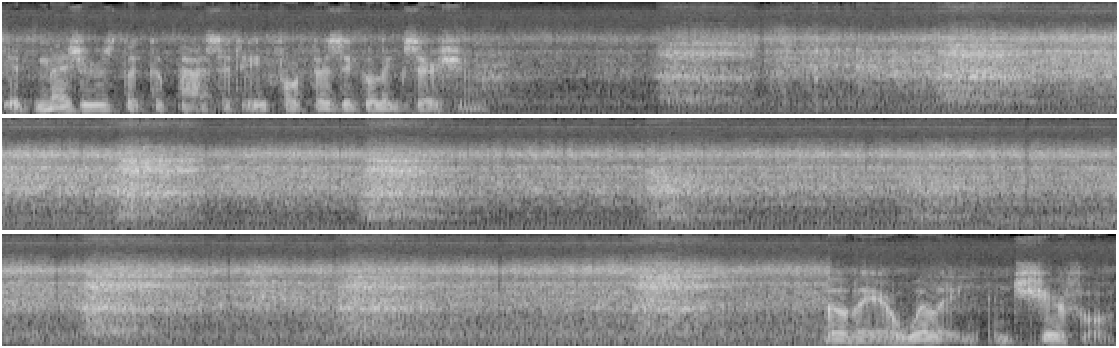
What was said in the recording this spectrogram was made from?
It measures the capacity for physical exertion. Though they are willing and cheerful,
